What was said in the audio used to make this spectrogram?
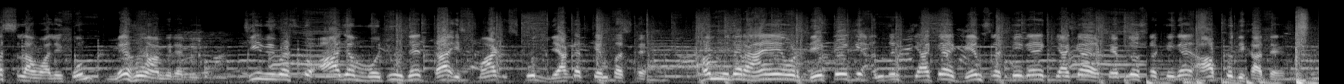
अस्सलाम वालेकुम मैं हूँ आमिर अली। जी व्यूवर्स तो आज हम मौजूद है the smart school Liyaqat campus में। हम इधर आए हैं और देखते हैं कि अंदर क्या क्या गेम्स रखे गए क्या क्या टेबलोस रखे गए आपको दिखाते हैं।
